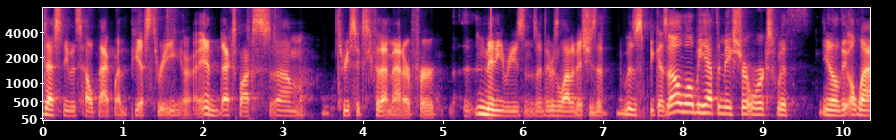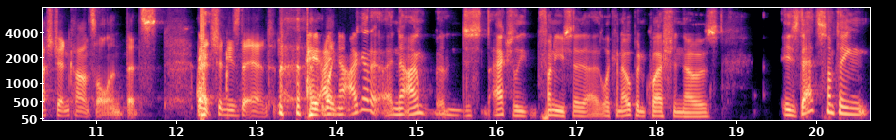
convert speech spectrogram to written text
Destiny was held back by the PS3 or, and Xbox um, 360 for that matter for many reasons. There was a lot of issues that was because oh well, we have to make sure it works with you know the last gen console, and that's that shit needs to end. Hey, I, Like- now I gotta. Now I'm uh, just actually funny you said that. Like an open question, though, is, is that something?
